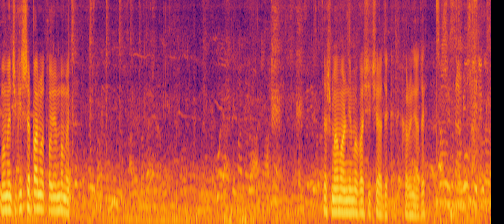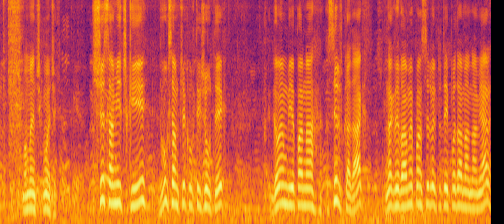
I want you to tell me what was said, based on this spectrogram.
Momencik, jeszcze panu odpowiem, moment. Też mam, ale nie ma właściciela tych koroniatek. Momencik, momencik. Trzy samiczki, dwóch samczyków tych żółtych. Gołębie pana Sylwka, tak? Nagrywamy. Pan Sylwek tutaj poda nam namiar.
